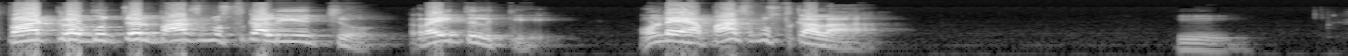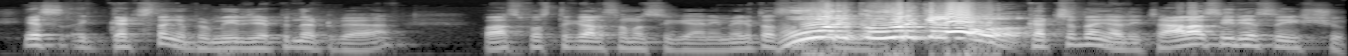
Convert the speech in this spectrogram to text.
స్పాట్లో కూర్చొని పాస్ పుస్తకాలు ఇవ్వచ్చు రైతులకి. ఉండయా పాస్ పుస్తకాలా? ఎస్ ఖచ్చితంగా ఇప్పుడు మీరు చెప్పినట్టుగా పాస్ పుస్తకాల సమస్య కానీ మిగతా ఊరికి ఊరికి లేవు. ఖచ్చితంగా అది చాలా సీరియస్ ఇష్యూ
